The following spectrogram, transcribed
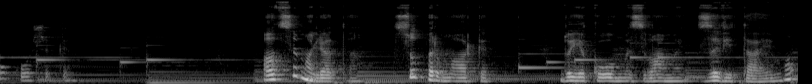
у кошики. А оце малята супермаркет, до якого ми з вами завітаємо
